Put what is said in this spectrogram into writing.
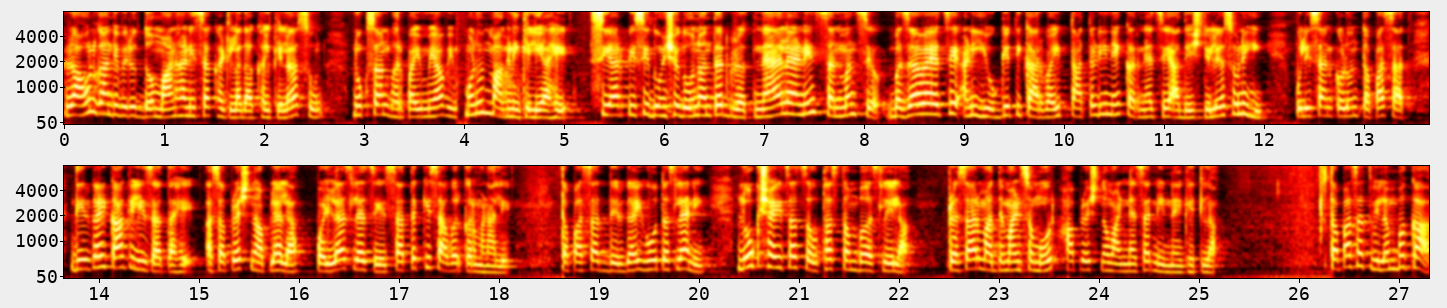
राहुल गांधी विरुद्ध मानहानीचा खटला दाखल केला असून नुकसान भरपाई मिळावी म्हणून मागणी केली आहे. सीआरपीसी दोनशे दोन अंतर्गत न्यायालयाने सन्मनस्य बजावायचे आणि योग्य ती कारवाई तातडीने करण्याचे आदेश दिले असूनही पोलिसांकडून तपासात दीर्घाई का केली जात आहे असा प्रश्न आपल्याला पडला असल्याचे सातक्की सावरकर म्हणाले. तपासात दीर्घाई होत असल्याने लोकशाहीचा चौथा स्तंभ असलेला प्रसारमाध्यमांसमोर हा प्रश्न मांडण्याचा निर्णय घेतला. तपासात विलंब का?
